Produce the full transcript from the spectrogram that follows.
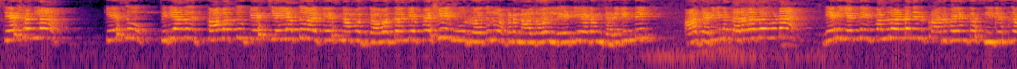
స్టేషన్లో కేసు ఫిర్యాదు కావద్దు కేసు చేయొద్దు ఆ కేసు నమోదు కావద్దు అని చెప్పేసి మూడు రోజులు అక్కడ నాలుగు రోజులు లేట్ చేయడం జరిగింది. ఆ జరిగిన తర్వాత కూడా నేను ఎన్ని ఇబ్బందులు అంటే నేను ప్రాణభయంతో సీరియస్గా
